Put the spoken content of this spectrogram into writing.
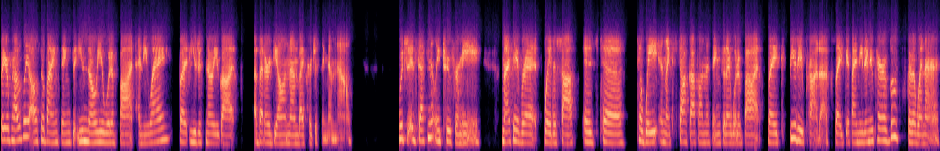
but you're probably also buying things that you know you would have bought anyway, but you just know you got a better deal on them by purchasing them now, which is definitely true for me. My favorite way to shop is to to wait and like stock up on the things that I would have bought, like beauty products, like if I need a new pair of boots for the winter,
